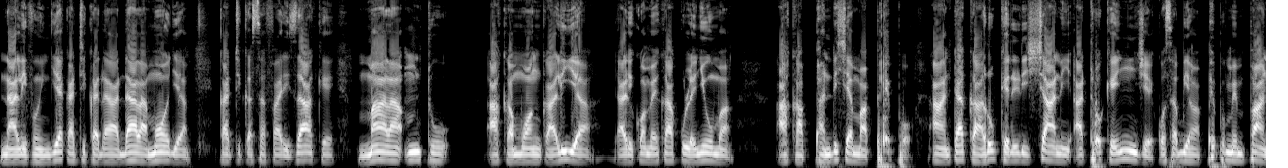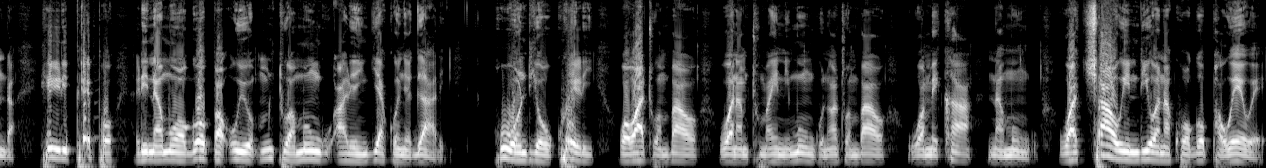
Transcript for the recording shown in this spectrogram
na alivyoingia katika daladala moja katika safari zake mara mtu akamwangalia alikuwa amekaa kule nyuma akapandisha mapepo anataka aruke dirishani atoke nje kwa sababu ya mapepo mempanda hili pepo linamwogopa huyu mtu wa mungu aliyeingia kwenye gari huo ndio ukweli wa watu ambao wanamtumaini mungu na watu ambao wamekaa na mungu. Wachawi ndio wanakuogopa wewe.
